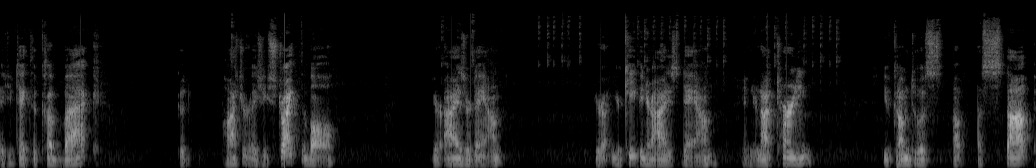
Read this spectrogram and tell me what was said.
As you take the club back, good posture. As you strike the ball, your eyes are down. You're, you're keeping your eyes down and you're not turning. You've come to a, a, a stop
